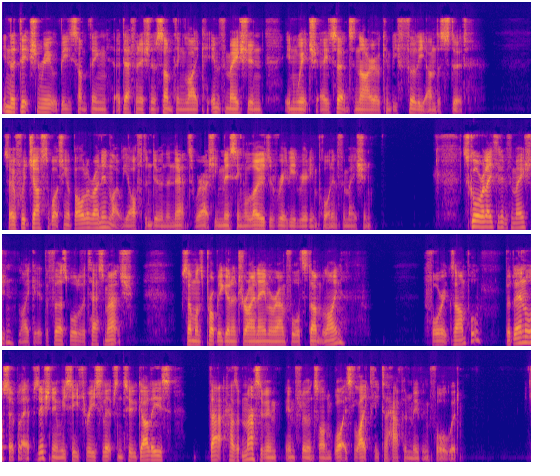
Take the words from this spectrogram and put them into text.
In the dictionary, it would be something, a definition of something like information in which a certain scenario can be fully understood. So if we're just watching a bowler run in, like we often do in the nets, we're actually missing loads of really, really important information. Score related information, like the first ball of a test match, someone's probably going to try and aim around fourth stump line, for example. But then also player positioning. We see three slips and two gullies. That has a massive influence on what is likely to happen moving forward.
